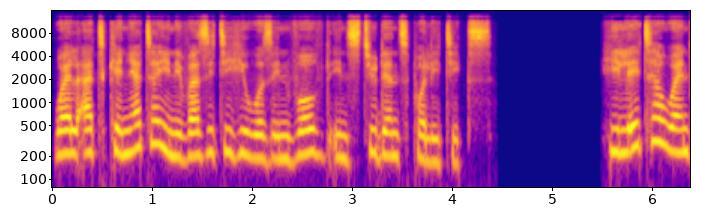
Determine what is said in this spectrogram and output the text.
While at Kenyatta University he was involved in students' politics. He later went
